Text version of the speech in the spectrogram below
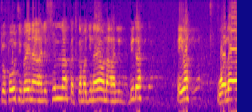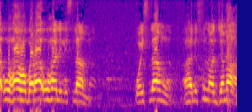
tofauti baina ya ahli sunna katika majina yao na ahli bidah aiywa wala uha wa barauha lilislam. Waislamu ahli sunna wal jamaa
